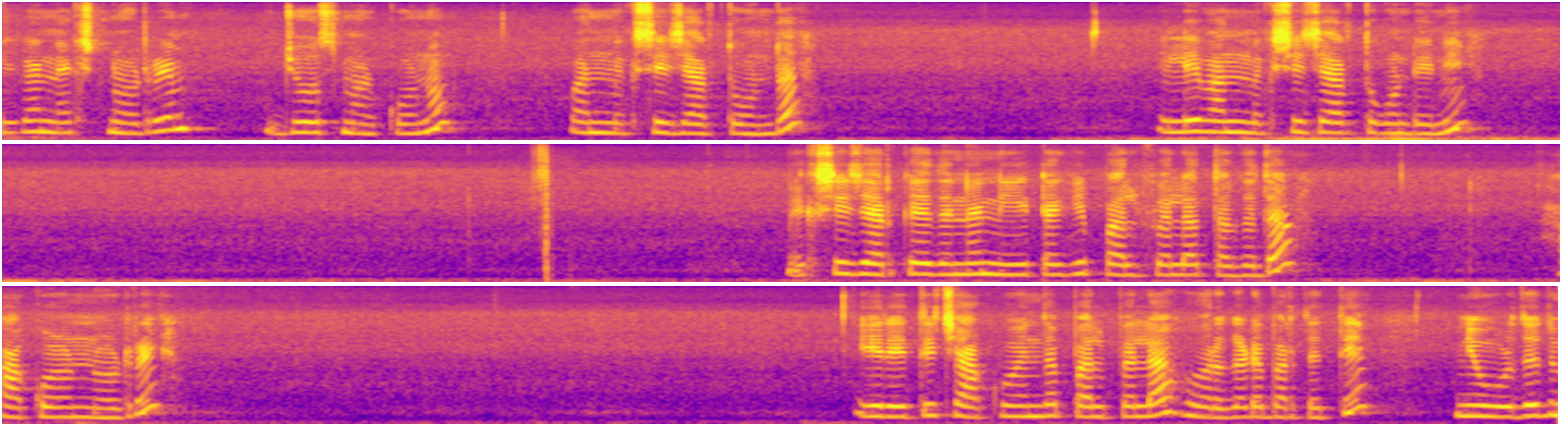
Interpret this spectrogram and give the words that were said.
ಈಗ ನೆಕ್ಸ್ಟ್ ನೋಡ್ರಿ ಜ್ಯೂಸ್ ಮಾಡ್ಕೊಂಡು ಒಂದು ಮಿಕ್ಸಿ ಜಾರ್ ತೊಗೊಂಡು. ಇಲ್ಲಿ ಒಂದು ಮಿಕ್ಸಿ ಜಾರ್ ತೊಗೊಂಡೀನಿ. ಮಿಕ್ಸಿ ಜಾರ್ಕ ಇದನ್ನು ನೀಟಾಗಿ ಪಲ್ಪ್ ಎಲ್ಲ ತೆಗೆದು. ಹಾಕೊಂಡು ನೋಡ್ರಿ. ಈ ರೀತಿ ಚಾಕುವಿಂದ ಪಲ್ಪೆಲ್ಲ ಹೊರಗಡೆ ಬರ್ತೈತಿ. ನೀವು ಉಳ್ದದ್ದು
